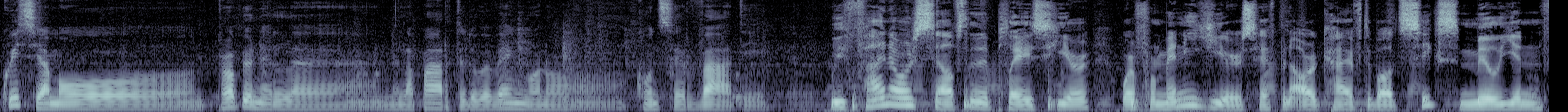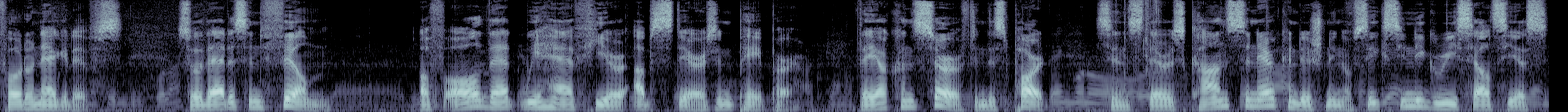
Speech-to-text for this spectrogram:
Qui siamo proprio nel, nella parte dove vengono conservati we find ourselves in a place here where for many years have been archived about 6 million photo negatives. So that is in film, of all that we have here upstairs in paper. They are conserved in this part, since there is constant air conditioning of 16 degrees Celsius.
